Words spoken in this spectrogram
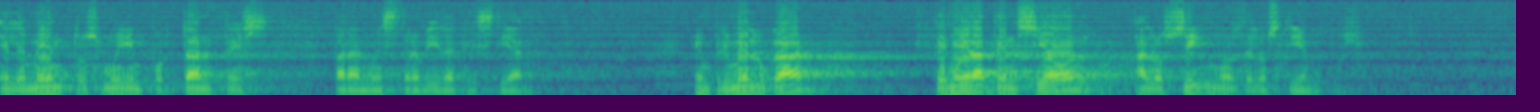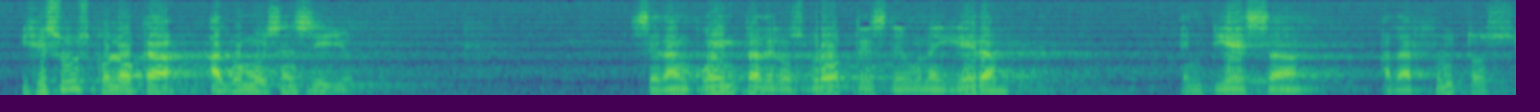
elementos muy importantes para nuestra vida cristiana. En primer lugar, tener atención a los signos de los tiempos. Y Jesús coloca algo muy sencillo, se dan cuenta de los brotes de una higuera, empieza a dar frutos,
